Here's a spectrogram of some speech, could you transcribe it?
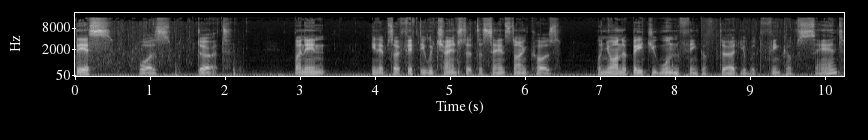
this was dirt. But in in episode 50 we changed it to sandstone because when you're on the beach you wouldn't think of dirt, you would think of sand.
